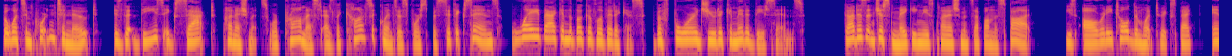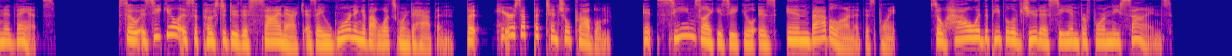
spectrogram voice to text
But what's important to note is that these exact punishments were promised as the consequences for specific sins way back in the book of Leviticus, before Judah committed these sins. God isn't just making these punishments up on the spot, He's already told them what to expect in advance. So Ezekiel is supposed to do this sign act as a warning about what's going to happen. But here's a potential problem it seems like Ezekiel is in Babylon at this point. So, how would the people of Judah see him perform these signs?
